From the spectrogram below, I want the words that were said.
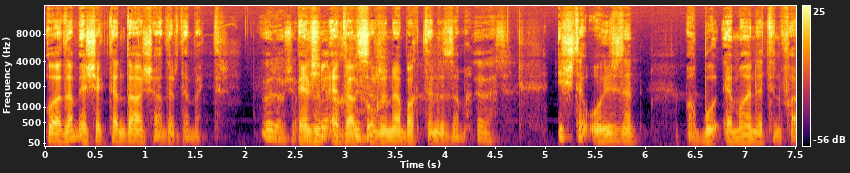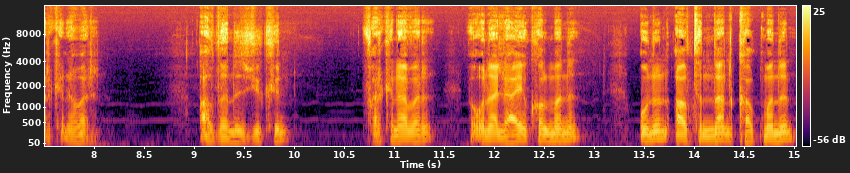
o adam eşekten daha aşağıdır demektir. Öyle hocam. Belhum Eşeğe aklı edal yok. sırrına baktığınız zaman. Evet. İşte o yüzden bak bu emanetin farkına varın. Aldığınız yükün farkına varın ve ona layık olmanın, onun altından kalkmanın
